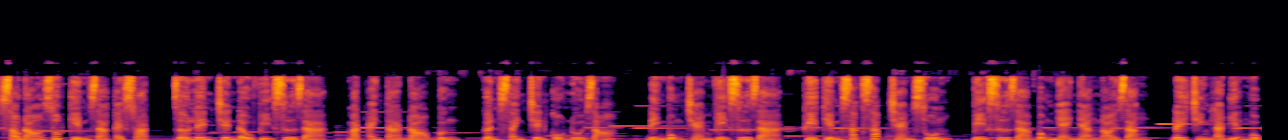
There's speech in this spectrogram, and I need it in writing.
sau đó rút kiếm ra cái soạt, dơ lên trên đầu vị sư già, mặt anh ta đỏ bừng, gân xanh trên cổ nổi rõ, định bụng chém vị sư già, khi kiếm sắc sắp chém xuống, vị sư già bỗng nhẹ nhàng nói rằng đây chính là địa ngục.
